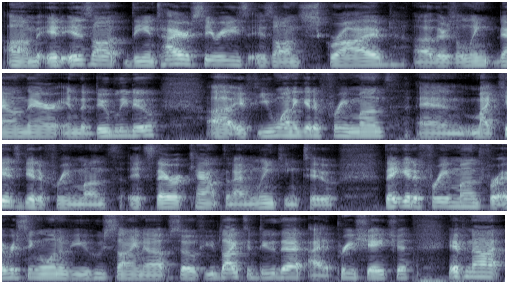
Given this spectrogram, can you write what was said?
Um, it is on the entire series is on Scribd. Uh, there's a link down there in the doobly doo. Uh, if you want to get a free month, and my kids get a free month, it's their account that I'm linking to. They get a free month for every single one of you who sign up. So if you'd like to do that, I appreciate you. If not,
